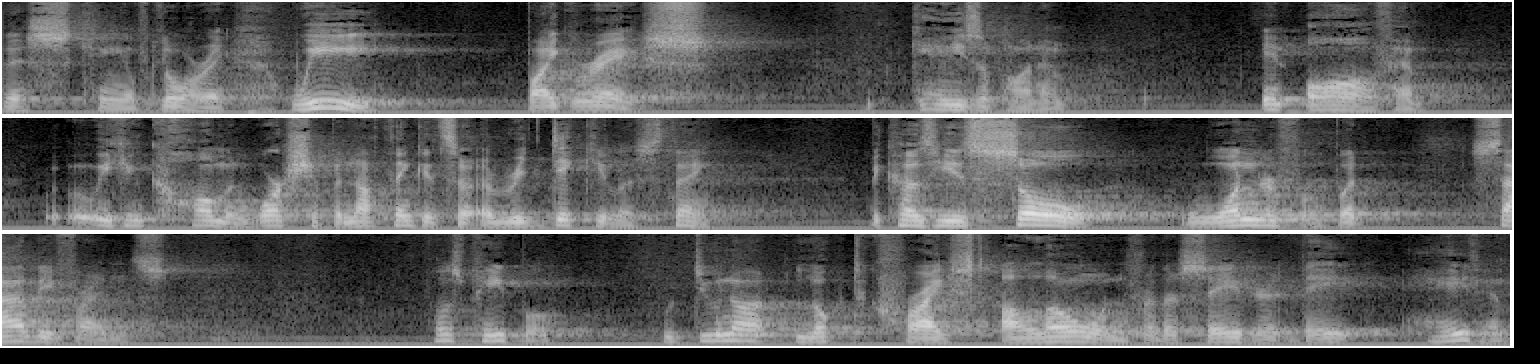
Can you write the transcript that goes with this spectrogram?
this King of glory. We, by grace, gaze upon him in awe of him. We can come and worship and not think it's a, ridiculous thing because he is so wonderful. But sadly, friends, those people who do not look to Christ alone for their Savior, they hate Him.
